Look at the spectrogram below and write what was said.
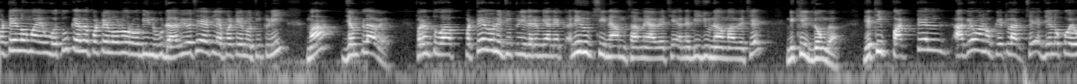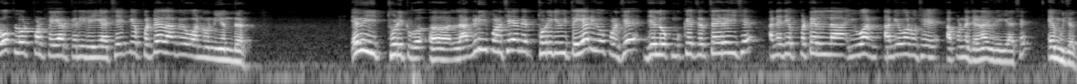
પટેલોમાં એવું હતું કે હવે પટેલોનો રોબિન હુડ આવ્યો છે એટલે પટેલો ચૂંટણીમાં જંપલાવે પરંતુ આ પટેલોની ચૂંટણી દરમિયાન એક અનિરુદ્ધસિંહ નામ સામે આવે છે અને બીજું નામ આવે છે નિખિલ ડોંગા. જેથી પટેલ આગેવાનો કેટલાક છે, જે લોકો એવો પ્લોટ પણ તૈયાર કરી રહ્યા છે કે પટેલ આગેવાનોની અંદર. એવી થોડીક લાગણી પણ છે અને થોડીક એવી તૈયારીઓ પણ છે, જે લોક મુખ્ય ચર્ચાઈ રહી છે અને જે પટેલના યુવાન આગેવાનો છે, આપણને જણાવી રહ્યા છે, એ મુજબ.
